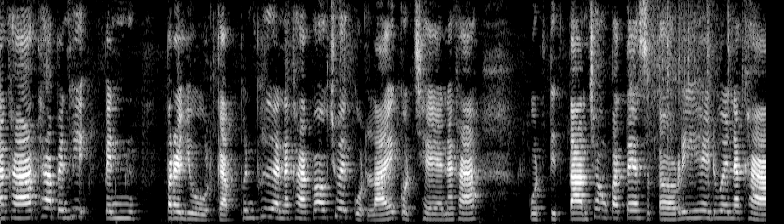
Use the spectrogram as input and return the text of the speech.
นะคะ ถ้าเป็นที่เป็นประโยชน์กับเพื่อนๆนะคะ ก็ช่วยกดไลค์กดแชร์นะคะ กดติดตามช่องป้าแต้สตอรี่ให้ด้วยนะคะ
